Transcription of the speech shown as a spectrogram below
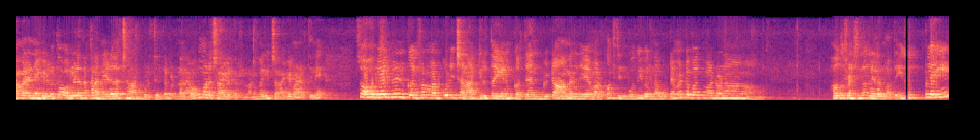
ಆಮೇಲೆ ಹೇಳೋದು, ಅವ್ರು ಹೇಳೋದಕ್ಕ ನಾನು ಹೇಳೋದು ಚೆನ್ನಾಗಿ ಬರುತ್ತೆ ಅಂತ, ಬಟ್ ನಾನು ಯಾವಾಗ ಮಾಡೋ ಚೆನ್ನಾಗಿರುತ್ತೆ ಫ್ರೆಂಡ್ ಹಂಗಾಗಿ ಚೆನ್ನಾಗೇ ಮಾಡ್ತೀನಿ. ಸೊ ಅವ್ರು ಹೇಳಿದ್ರೆ ನೀವು ಕನ್ಫರ್ಮ್ ಮಾಡ್ಕೊಳ್ಳಿ, ಚೆನ್ನಾಗಿರುತ್ತೆ, ಏನು ಕತೆ ಅಂದ್ಬಿಟ್ಟು ಆಮೇಲೆ ನೀವೇ ಮಾಡ್ಕೊಂಡು ತಿನ್ಬೋದು. ಇವಾಗ ನಾವು ಟೊಮೆಟೊ ಬಾತ್ ಮಾಡೋಣ. ಹೌದು ಫ್ರೆಂಡ್ಸ್ ಇನ್ನೊಂದು ಹೇಳೋದು ಮತ್ತೆ, ಇದು ಪ್ಲೈನ್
